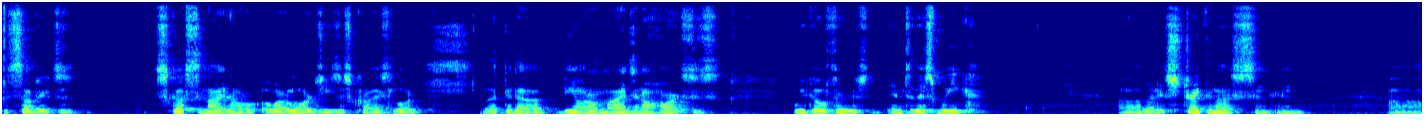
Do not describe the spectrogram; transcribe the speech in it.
the subject discussed tonight of our Lord Jesus Christ, Lord, let it uh, be on our minds and our hearts as we go through this into this week. Uh, let it strengthen us and, and uh,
